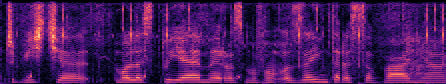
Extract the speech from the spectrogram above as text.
oczywiście molestujemy rozmową o zainteresowaniach.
